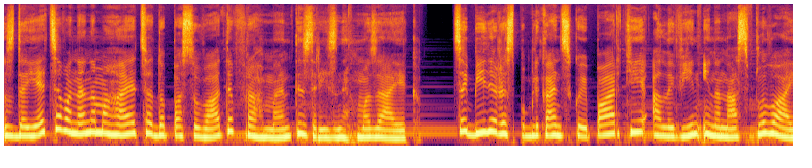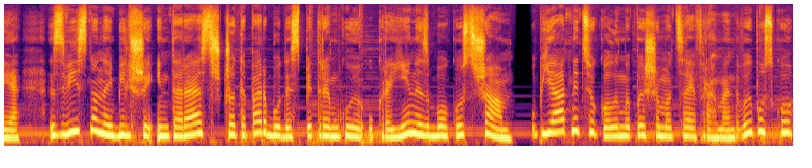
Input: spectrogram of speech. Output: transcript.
Здається, вона намагається допасувати фрагменти з різних мозаїк. Це біль республіканської партії, але він і на нас впливає. Звісно, найбільший інтерес, що тепер буде з підтримкою України з боку США. У п'ятницю, коли ми пишемо цей фрагмент випуску,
